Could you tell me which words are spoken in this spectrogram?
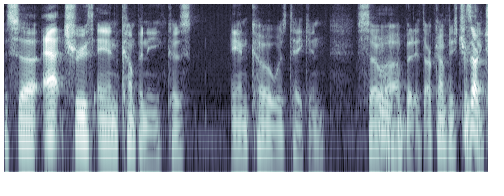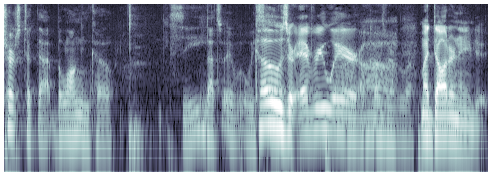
It's uh, at Truth and Company because and Co was taken. So, uh, but it, our company's Truth Because our and Co. church took that belonging co. See, That's what we. Co's are everywhere. Oh, Co's are everywhere. My daughter named it.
